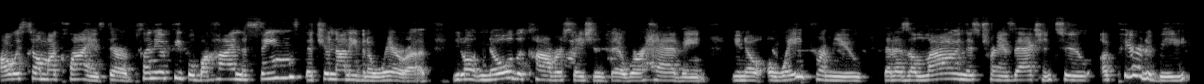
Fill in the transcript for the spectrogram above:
I always tell my clients there are plenty of people behind the scenes that you're not even aware of. You don't know the conversations that we're having, you know, away from you that is allowing this transaction to appear to be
